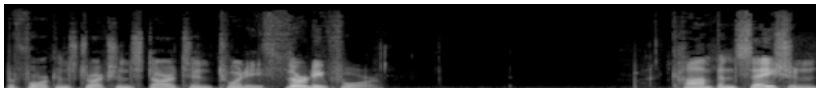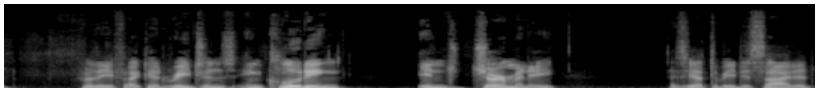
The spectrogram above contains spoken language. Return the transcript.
before construction starts in 2034. Compensation for the affected regions, including in Germany, has yet to be decided.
